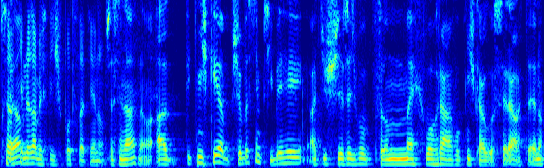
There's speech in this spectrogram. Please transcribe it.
se nad tím nezamyslíš v podstatě, no. Přesně tak, no. A ty knížky a všeobecně příběhy, ať už je řeč o filmech, o hrách, o knížkách, o seriálech, to je jedno,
